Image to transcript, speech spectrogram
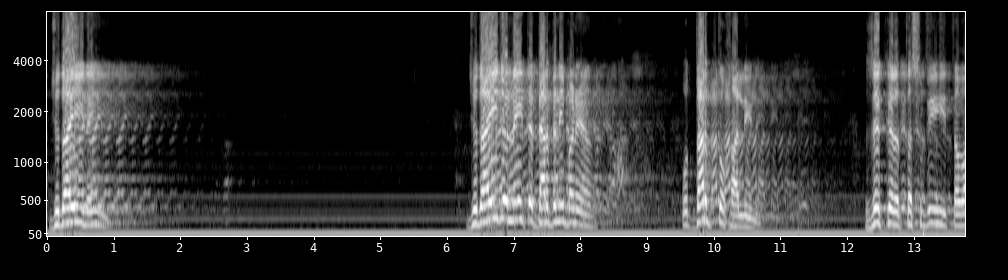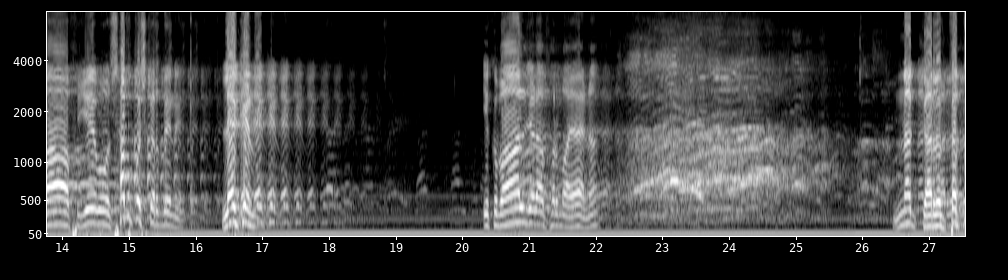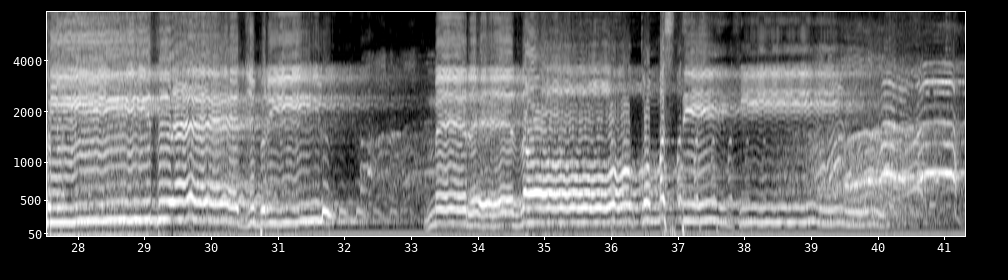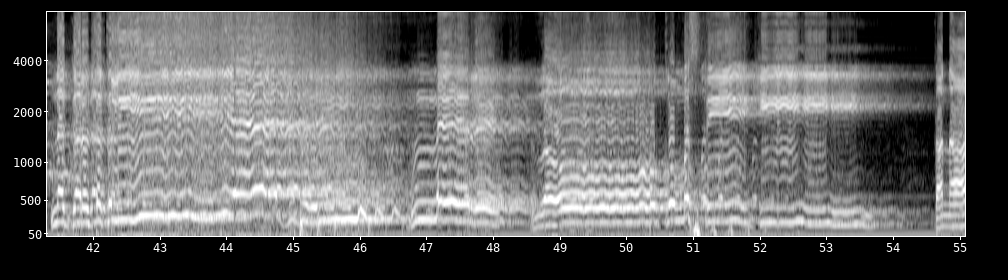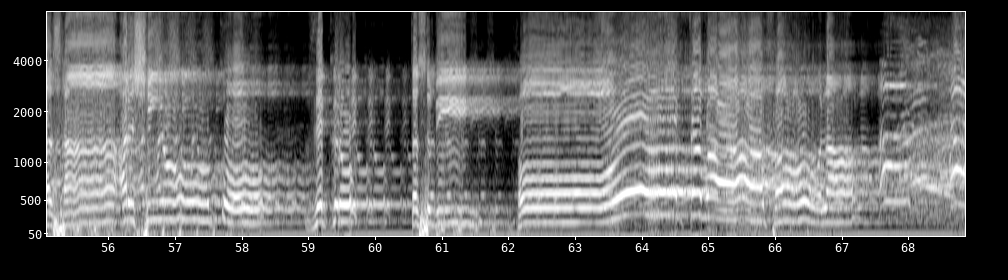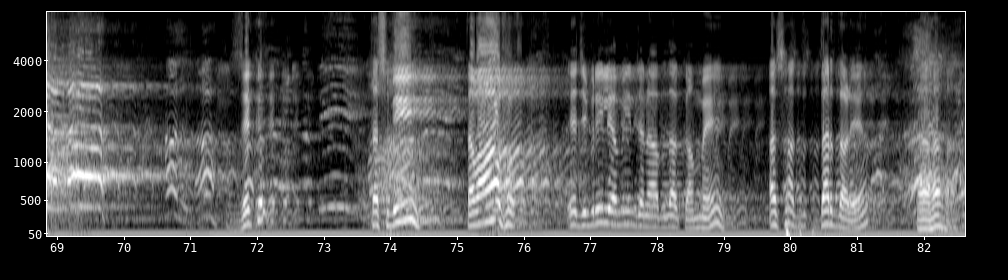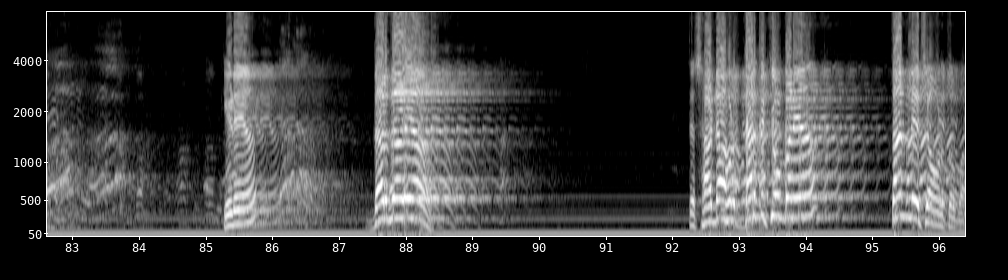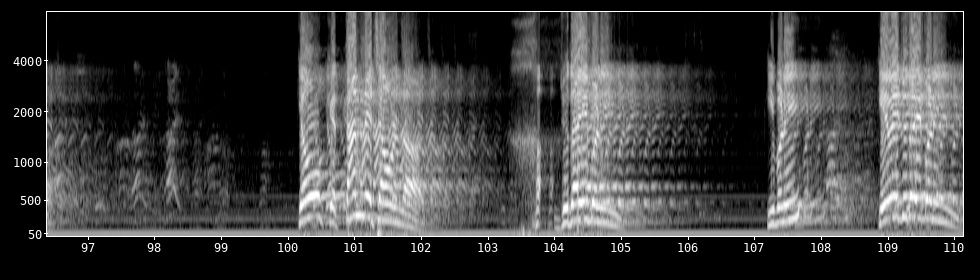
جدائی نہیں۔ جدائی جو نہیں تے درد نہیں بنیا، وہ درد تو خالی نہیں۔ ذکر، تسبیح، طواف، یہ وہ سب کچھ کرتے ہیں لیکن اقبال جڑا فرمایا ہے نا، نہ کر تقلید اے جبریل، میرے ذوق مستی کی۔ نہ کر تقلید اے جبریل میرے ذوق مستی کی تناساں عرشیوں کو ذکر و تسبیح ہو طواف اولا ذکر، تسبیح، طواف، یہ جبریل امین جناب دا کم ہے، اساں درد والے ہاں ہاں, ہاں, ہاں کیڑے ہیں درد والے ہاں, تے ساڈا ہن درد کیوں بنیا تن نے چاؤن تو بعد کیوں کہ تن چاؤن نال جدائی بنی۔ کی بنی؟ کیویں جدائی بنی؟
